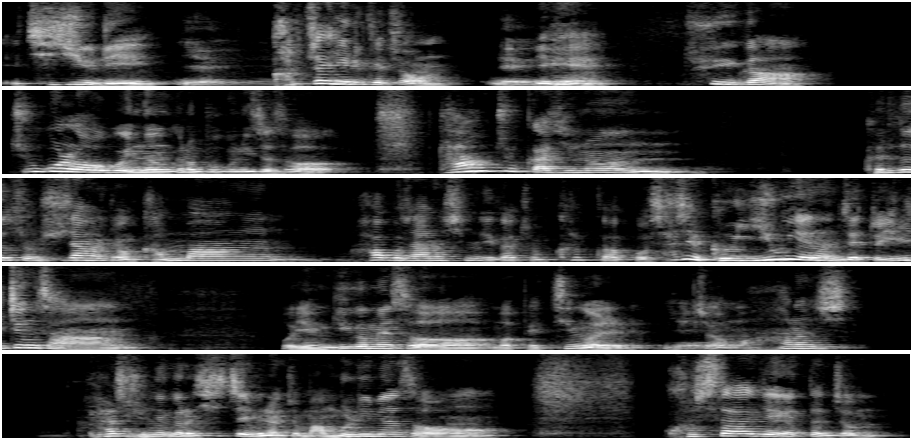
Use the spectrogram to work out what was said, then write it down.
지지율이 예. 갑자기 이렇게 좀 예. 예, 추이가 쭉 올라오고 있는 그런 부분이 있어서 다음 주까지는 그래도 좀 시장을 좀 관망하고자 하는 심리가 좀 클 것 같고 사실 그 이후에는 이제 또 일정상 뭐 연기금에서 뭐 베팅을 예. 좀 하는 할 수 있는 그런 시점이랑 좀 맞물리면서 코스닥의 어떤 좀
